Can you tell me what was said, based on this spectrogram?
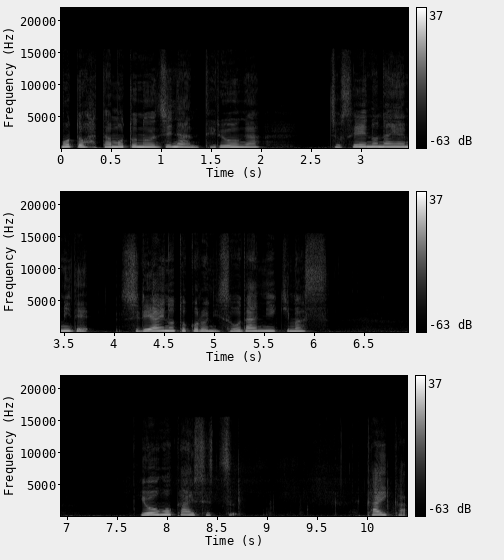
元旗本の次男照夫が女性の悩みで知り合いのところに相談に行きます。用語解説。開花。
